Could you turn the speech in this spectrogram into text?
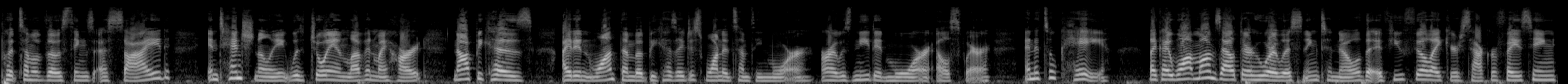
put some of those things aside intentionally with joy and love in my heart, not because I didn't want them, but because I just wanted something more or I was needed more elsewhere. And it's okay. Like, I want moms out there who are listening to know that if you feel like you're sacrificing,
